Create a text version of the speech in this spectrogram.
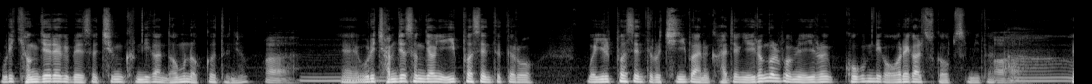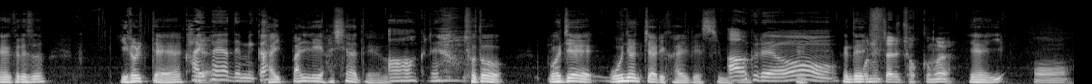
우리 경제력에 비해서 지금 금리가 너무 높거든요. 아. 음. 예, 우리 잠재 성장이 2%대로 뭐 1%로 진입하는 가정이 이런 걸 보면 이런 고금리가 오래 갈 수가 없습니다. 아. 예, 그래서 이럴 때 가입해야 됩니까? 가입 빨리 하셔야 돼요. 아 그래요? 저도 어제 5년짜리 가입했습니다. 아 그래요? 네. 근데 5년짜리 적금을 예, 어.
